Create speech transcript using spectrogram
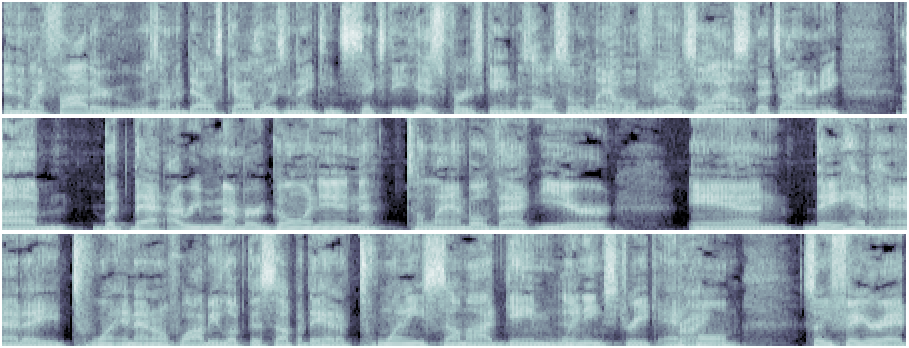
And then my father, who was on the Dallas Cowboys in 1960, his first game was also in Lambeau Oh, Field. man. So Wow. that's that's irony. Um, but that I remember going in to Lambeau that year and they had had a 20 and I don't know if Wabi looked this up, but they had a 20 some odd game winning streak at Right. home. So you figure at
